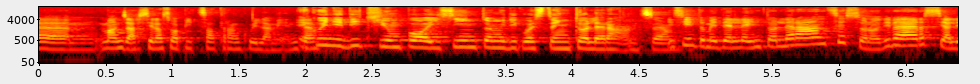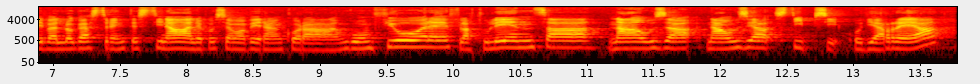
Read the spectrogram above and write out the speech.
ehm, mangiarsi la sua pizza tranquillamente. E quindi dici un po' i sintomi di queste intolleranze. I sintomi delle intolleranze sono diversi, a livello gastrointestinale possiamo avere ancora gonfiore, flatulenza, nausea, nausea stipsi o diarrea.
